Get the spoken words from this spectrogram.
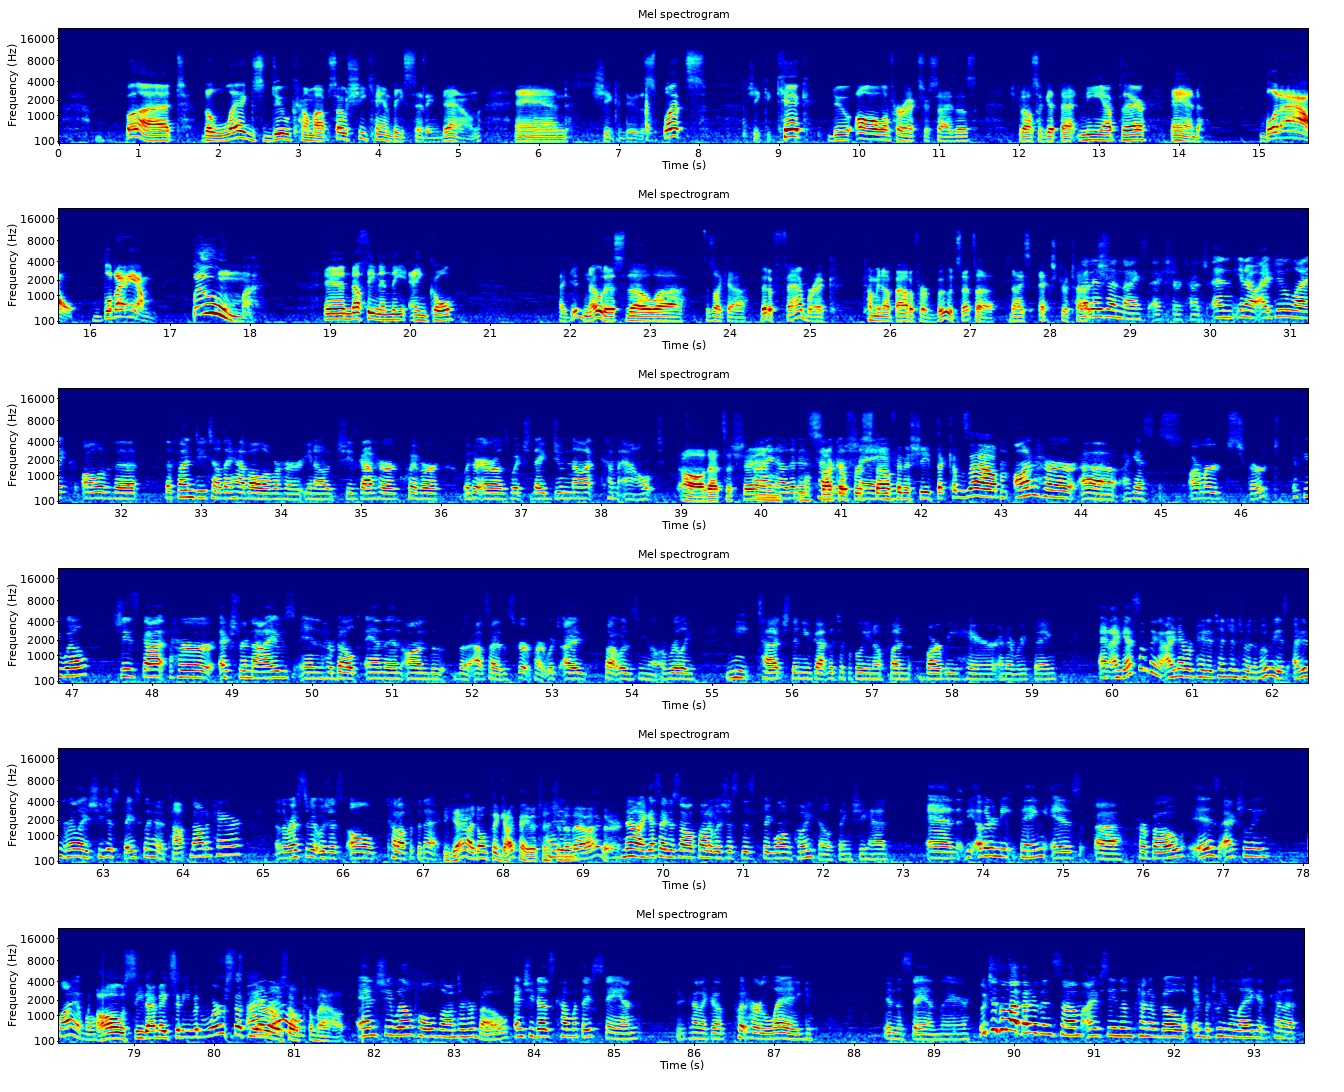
but the legs do come up so she can be sitting down. And she could do the splits, she could kick, do all of her exercises. She could also get that knee up there and bladow, bladam, boom! And nothing in the ankle. I did notice though, uh, there's like a bit of fabric coming up out of her boots. That's a nice extra touch. That is a nice extra touch. And you know, I do like all of the the fun detail they have all over her. You know, she's got her quiver with her arrows, which they do not come out. Oh, that's a shame. I know, that a kind sucker for shame. stuff in a sheet that comes out. On her, uh, I guess, armored skirt, if you will, she's got her extra knives in her belt and then on the, the outside of the skirt part, which I thought was, you know, a really neat touch. Then you've got the typical, you know, fun Barbie hair and everything. And I guess something I never paid attention to in the movie is I didn't realize she just basically had a top knot of hair. And the rest of it was just all cut off at the neck. Yeah, I don't think I paid attention to that either. No, I guess I just all thought it was just this big long ponytail thing she had. And the other neat thing is uh, her bow is actually pliable. Oh, see, that makes it even worse that the I arrows know. don't come out. And she will hold on to her bow. And she does come with a stand. So you kind of go put her leg in the stand there. Which is a lot better than some. I've seen them kind of go in between the leg and kind of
